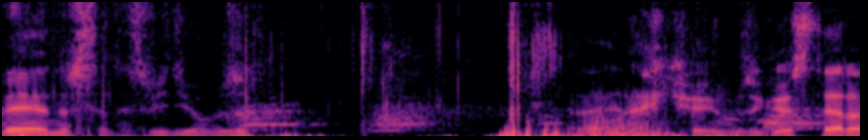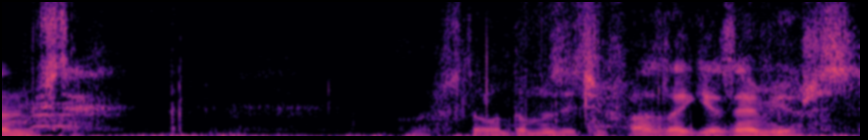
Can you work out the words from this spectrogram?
beğenirsiniz videomuzu. Öyle köyümüzü gösterelim işte. Hasta olduğumuz için fazla gezemiyoruz.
